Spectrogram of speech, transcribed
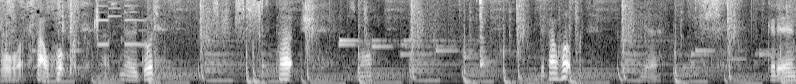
Oh, it's foul hooked. That's no good. Perch. Small. Is it foul hooked? Yeah. Get it in.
